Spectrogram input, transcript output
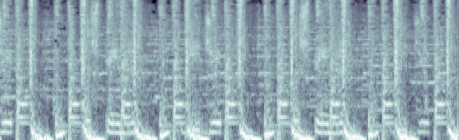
DJ, os pedra, DJ, os pedra, DJ.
